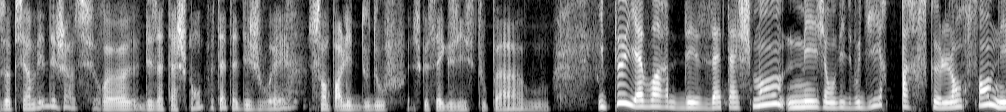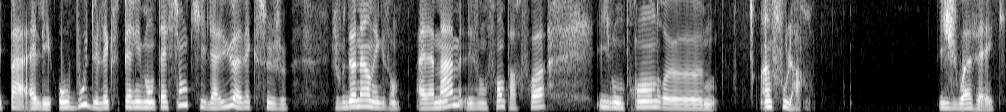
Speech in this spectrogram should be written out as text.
Vous observez déjà sur euh, des attachements, peut-être à des jouets, sans parler de doudou? Est-ce que ça existe ou pas ou... Il peut y avoir des attachements, mais j'ai envie de vous dire, parce que l'enfant n'est pas allé au bout de l'expérimentation qu'il a eue avec ce jeu. Je vous donne un exemple. À la MAM, les enfants, parfois, ils vont prendre euh, un foulard. Ils jouent avec,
